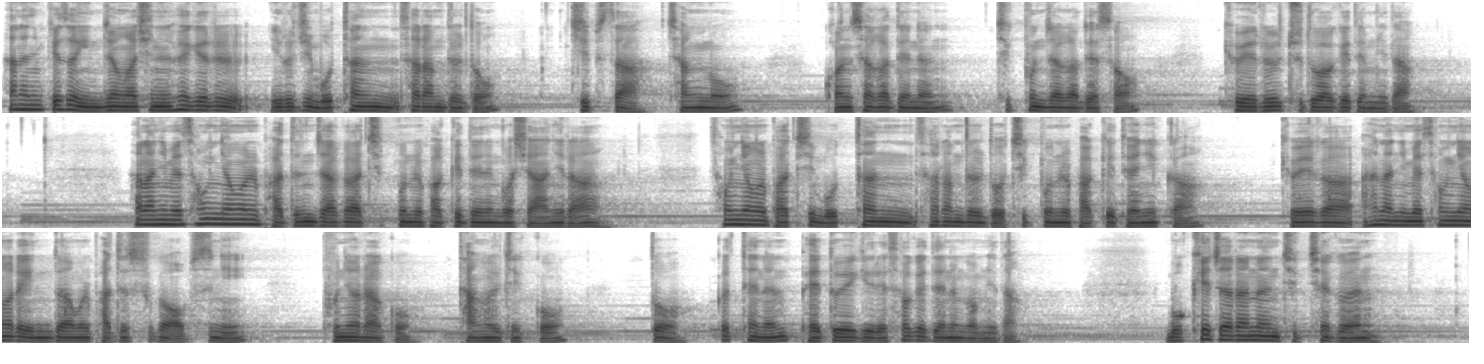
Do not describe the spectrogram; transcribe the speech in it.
하나님께서 인정하시는 회개를 이루지 못한 사람들도 집사, 장로, 권사가 되는 직분자가 돼서 교회를 주도하게 됩니다. 하나님의 성령을 받은 자가 직분을 받게 되는 것이 아니라 성령을 받지 못한 사람들도 직분을 받게 되니까 교회가 하나님의 성령 아래 인도함을 받을 수가 없으니 분열하고 당을 짓고 또 끝에는 배도의 길에 서게 되는 겁니다. 목회자라는 직책은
